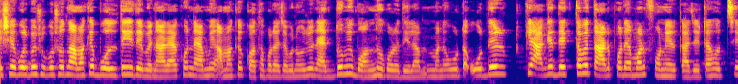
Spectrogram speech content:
এসে বলবে শুভ সন্ধ্যা আমাকে বলতেই দেবে না। আর এখন আমি আমাকে কথা বলা যাবে না। ওই জন্য একদমই বন্ধ করে দিলাম। মানে ওটা, ওদেরকে আগে দেখতে হবে, তারপরে আমার ফোনের কাজ। এটা হচ্ছে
